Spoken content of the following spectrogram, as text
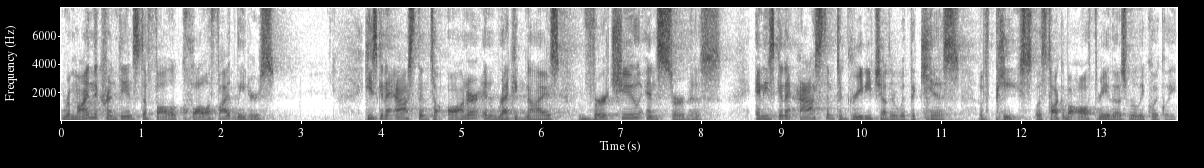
remind the Corinthians to follow qualified leaders. He's going to ask them to honor and recognize virtue and service and he's going to ask them to greet each other with the kiss of peace. Let's talk about all three of those really quickly.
